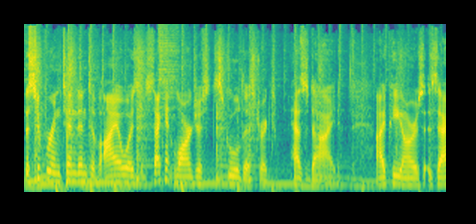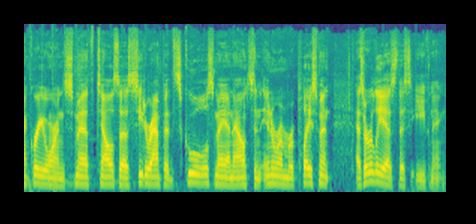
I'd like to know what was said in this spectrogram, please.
The superintendent of Iowa's second largest school district has died. IPR's Zachary Oren Smith tells us Cedar Rapids schools may announce an interim replacement as early as this evening.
